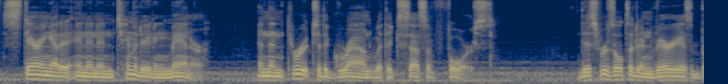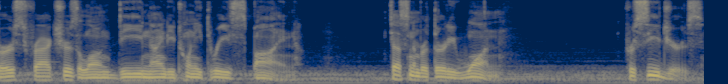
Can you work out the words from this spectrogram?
staring at it in an intimidating manner, and then threw it to the ground with excessive force. This resulted in various burst fractures along D 9023's spine. Test number 31 Procedures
